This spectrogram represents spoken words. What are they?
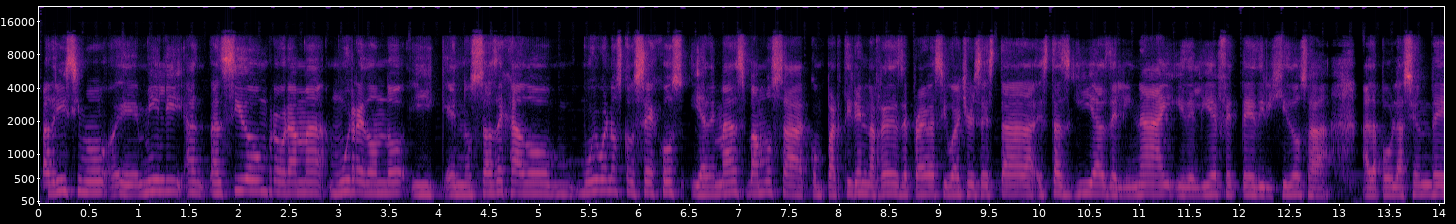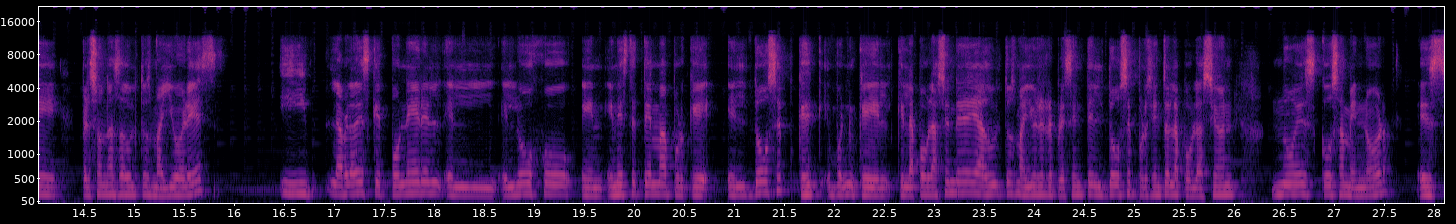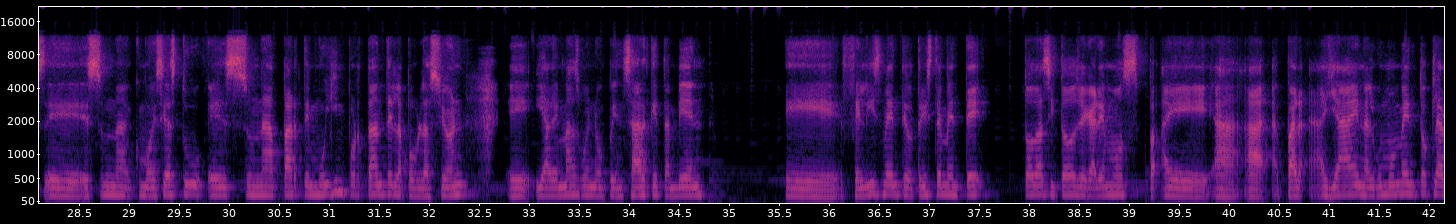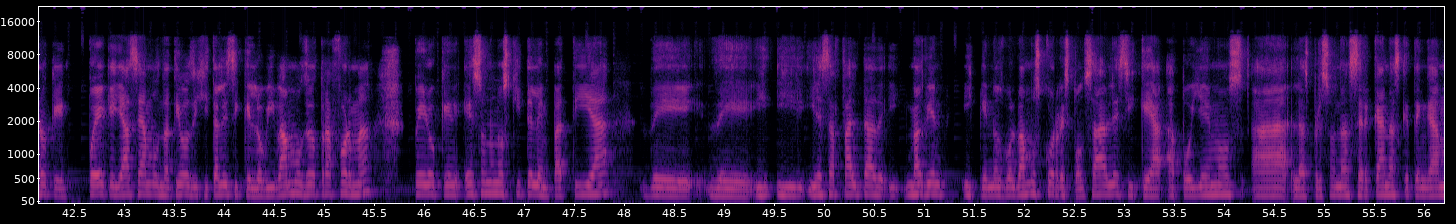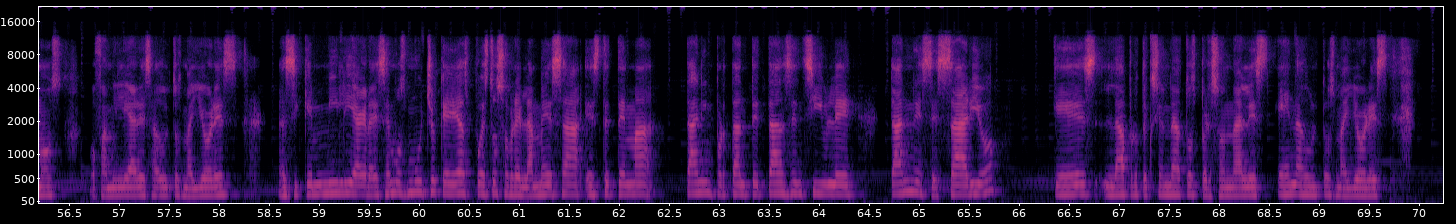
Padrísimo, eh, Mili, han, sido un programa muy redondo y que nos has dejado muy buenos consejos y además vamos a compartir en las redes de Privacy Watchers esta, estas guías del INAI y del IFT dirigidos a, a la población de personas adultos mayores y la verdad es que poner el, ojo en, este tema, porque el 12, que, bueno, que, que, la población de adultos mayores represente el 12% de la población no es cosa menor, es, eh, es una, como decías tú, es una parte muy importante de la población eh, y además, bueno, pensar que también, eh, felizmente o tristemente, todas y todos llegaremos eh, para allá en algún momento. Claro que puede que ya seamos nativos digitales y que lo vivamos de otra forma, pero que eso no nos quite la empatía de, de y, esa falta, de, más bien, y que nos volvamos corresponsables y que apoyemos a las personas cercanas que tengamos o familiares adultos mayores. Así que, Mili, agradecemos mucho que hayas puesto sobre la mesa este tema tan importante, tan sensible, tan necesario que es la protección de datos personales en adultos mayores.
